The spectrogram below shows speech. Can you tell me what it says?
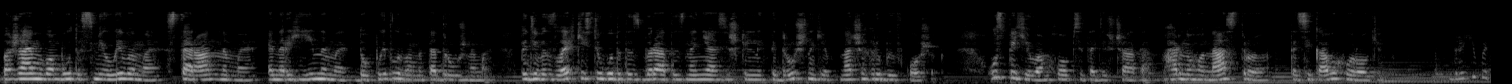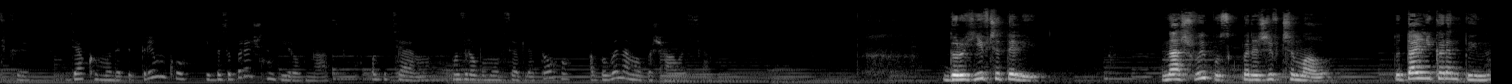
Бажаємо вам бути сміливими, старанними, енергійними, допитливими та дружними. Тоді ви з легкістю будете збирати знання зі шкільних підручників, наче гриби в кошик. Успіхів вам, хлопці та дівчата, гарного настрою та цікавих уроків. Дорогі батьки, дякуємо за підтримку і беззаперечну віру в нас. Обіцяємо, ми зробимо все для того, аби ви нами пишалися. Дорогі вчителі, наш випуск пережив чимало: тотальні карантини,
